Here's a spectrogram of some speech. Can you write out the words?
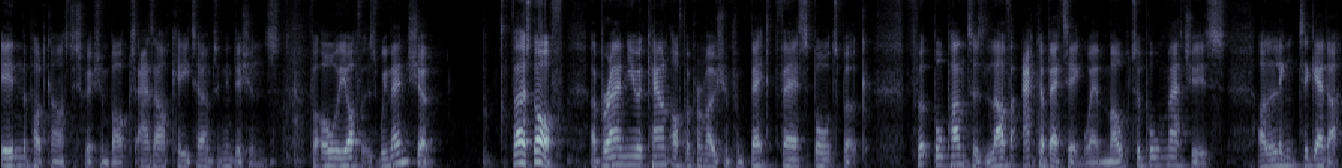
in the podcast description box as our key terms and conditions for all the offers we mention. First off, a brand new account offer promotion from Betfair Sportsbook. Football punters love acca betting, where multiple matches are linked together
